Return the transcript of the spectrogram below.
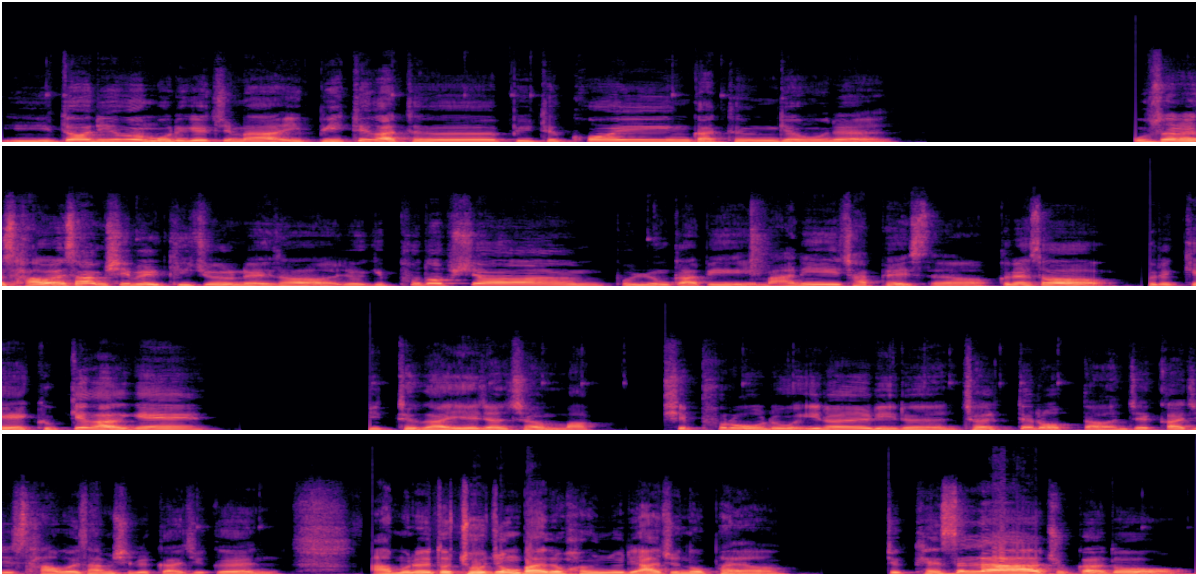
이더리움은 모르겠지만 이 비트 같은 비트코인 같은 경우는 우선은 4월 30일 기준으로 해서 여기 풋옵션 볼륨 값이 많이 잡혀 있어요. 그래서 그렇게 급격하게 비트가 예전처럼 막 10% 오르고 이럴 일은 절대로 없다. 언제까지? 4월 30일까지는 아무래도 조정받을 확률이 아주 높아요. 즉 테슬라 주가도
